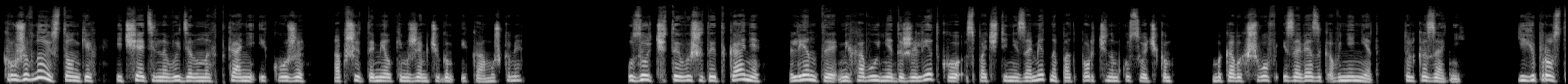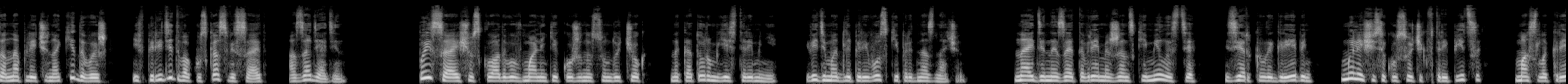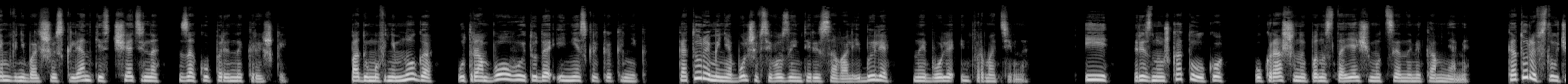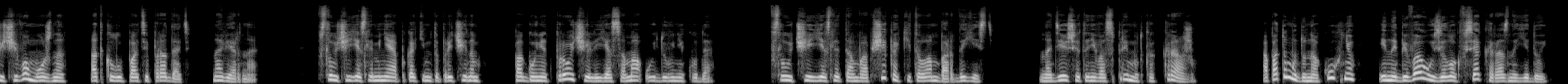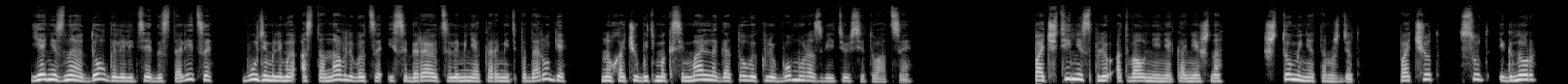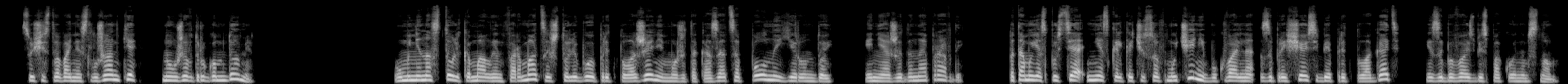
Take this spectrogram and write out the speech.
Кружевное из тонких и тщательно выделанных тканей и кожи, обшито мелким жемчугом и камушками. Узорчатые вышитые ткани, ленты, меховую недожилетку с почти незаметно подпорченным кусочком, боковых швов и завязок вне нет, только задний. Ее просто на плечи накидываешь, и впереди два куска свисает, а сзади один. Пояса еще складываю в маленький кожаный сундучок, на котором есть ремни, видимо, для перевозки предназначен. Найденные за это время женские милости, зеркало и гребень, мылящийся кусочек в тряпице, масло-крем в небольшой склянке с тщательно закупоренной крышкой. Подумав немного, утрамбовываю туда и несколько книг, которые меня больше всего заинтересовали и были наиболее информативны. И резную шкатулку, украшенную по-настоящему ценными камнями, которые в случае чего можно отколупать и продать, наверное. В случае, если меня по каким-то причинам погонят прочь или я сама уйду в никуда. В случае, если там вообще какие-то ломбарды есть. Надеюсь, это не воспримут как кражу. А потом иду на кухню и набиваю узелок всякой разной едой. Я не знаю, долго ли лететь до столицы, будем ли мы останавливаться и собираются ли меня кормить по дороге, но хочу быть максимально готовой к любому развитию ситуации. Почти не сплю от волнения, конечно. Что меня там ждет? Почет, суд, игнор, существование служанки, но уже в другом доме? У меня настолько мало информации, что любое предположение может оказаться полной ерундой и неожиданной правдой. Потому я спустя несколько часов мучений буквально запрещаю себе предполагать и забываюсь беспокойным сном.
